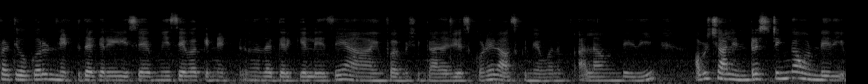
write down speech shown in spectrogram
ప్రతి ఒక్కరు నెట్ దగ్గర వేసే మీ సేవకి నెట్ దగ్గరికి వెళ్ళేసి ఆ ఇన్ఫర్మేషన్ గ్యాదర్ చేసుకొని రాసుకునే వాళ్ళం అలా ఉండేది. అప్పుడు చాలా ఇంట్రెస్టింగ్గా ఉండేది.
